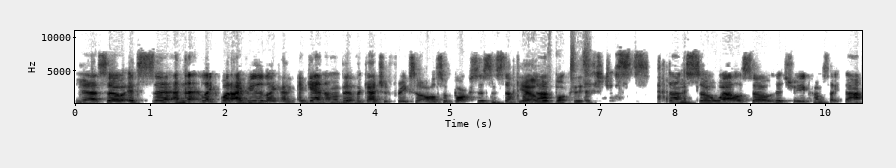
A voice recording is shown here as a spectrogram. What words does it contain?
Yeah. So it's uh, and uh, like what I really like. I, again, I'm a bit of a gadget freak, so also boxes and stuff Yeah, like I that. love boxes. It's just done so well. So literally, it comes like that,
